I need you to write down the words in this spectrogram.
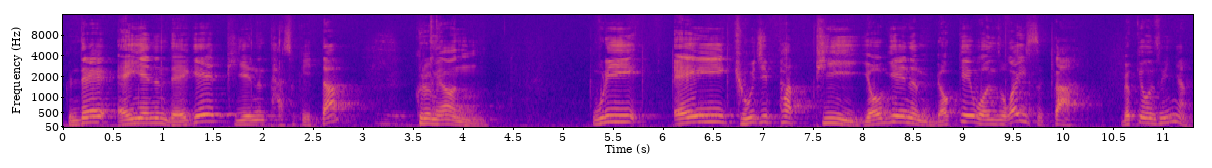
근데 A에는 4개, B에는 5개 있다? 그러면 우리 A 교집합 B 여기에는 몇 개의 원소가 있을까? 몇 개 원소 있냐?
